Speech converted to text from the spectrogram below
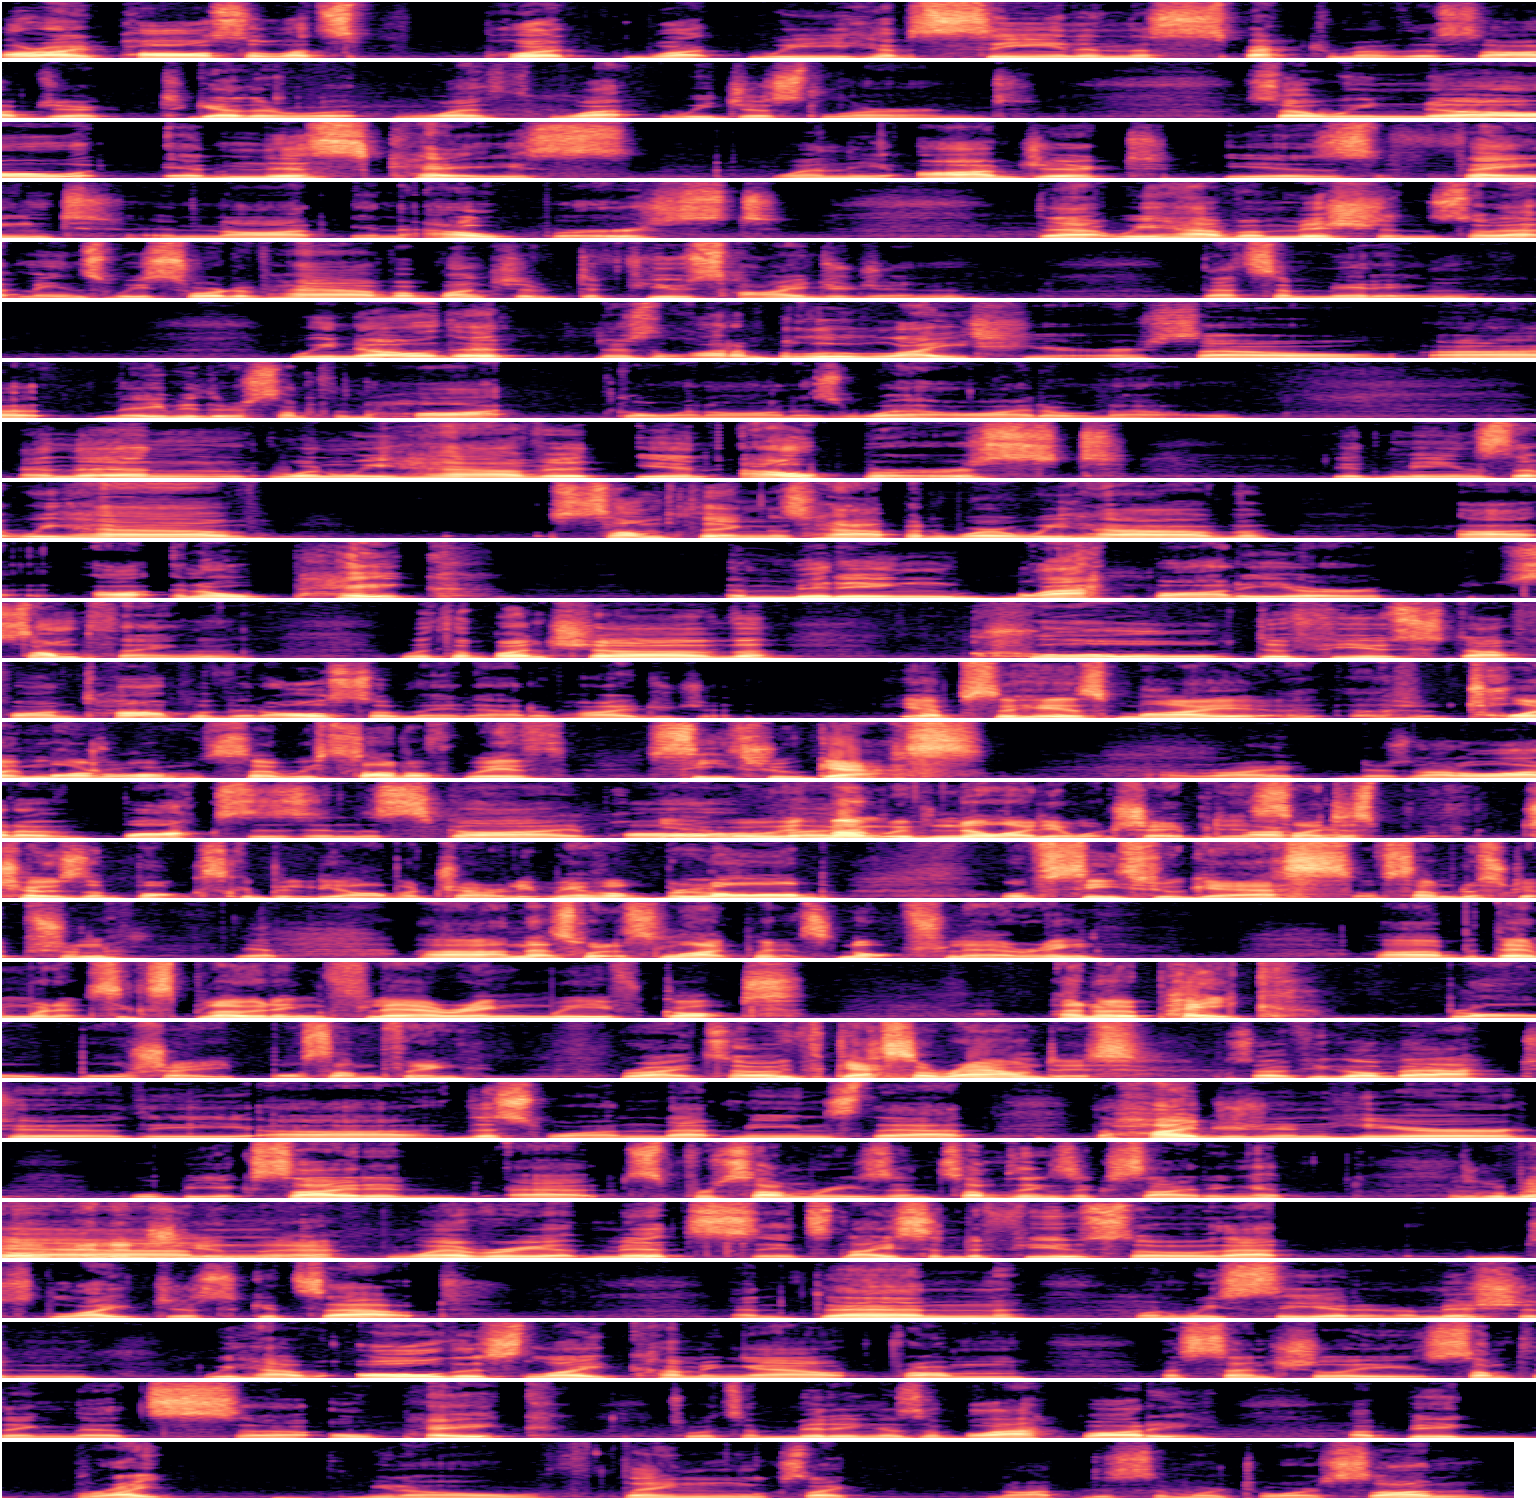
All right, Paul, so let's put what we have seen in the spectrum of this object together with, what we just learned. So we know in this case, when the object is faint and not in outburst, that we have emission. So that means we sort of have a bunch of diffuse hydrogen that's emitting. We know that there's a lot of blue light here, so uh, maybe there's something hot going on as well. I don't know. And then when we have it in outburst, it means that we have some things happen where we have uh, an opaque emitting black body or something with a bunch of cool diffuse stuff on top of it, also made out of hydrogen. Yep, so here's my uh, toy model. So we start off with see-through gas. All right. There's not a lot of boxes in the sky, Paul. Yeah, well, at the moment we've no idea what shape it is, so I just chose a box completely arbitrarily. We have a blob of see-through gas of some description, Yep. uh, and that's what it's like when it's not flaring. Uh, but then when it's exploding, flaring, we've got an opaque blob or shape or something Right. So with gas around it. So if you go back to the uh, this one, that means that the hydrogen here will be excited at for some reason. Something's exciting it. There's going to be a lot of energy in there. Whenever it emits, it's nice and diffuse, so that light just gets out. And then when we see it in emission, we have all this light coming out from essentially something that's uh, opaque. So it's emitting as a black body, a big bright, you know, thing looks like not dissimilar to our sun.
